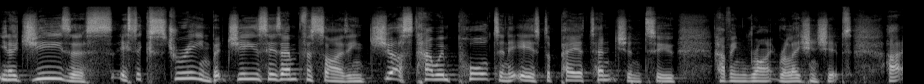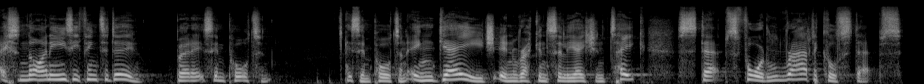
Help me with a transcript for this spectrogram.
You know, Jesus, it's extreme, but Jesus is emphasizing just how important it is to pay attention to having right relationships. Uh, it's not an easy thing to do, but it's important. It's important. Engage in reconciliation. Take steps forward, radical steps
